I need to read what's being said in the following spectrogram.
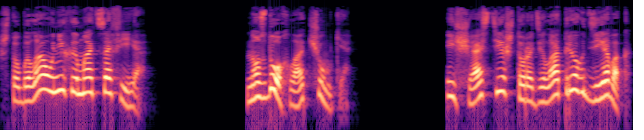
что была у них и мать София, но сдохла от чумки. И счастье, что родила трех девок,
